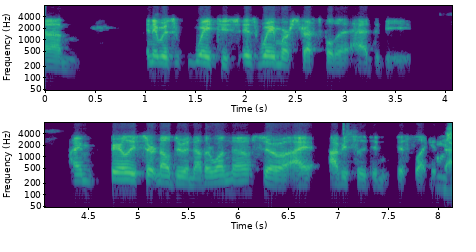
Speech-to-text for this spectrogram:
um, and it was way too. It's way more stressful than it had to be. I'm fairly certain I'll do another one though, so I obviously didn't dislike it. What was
